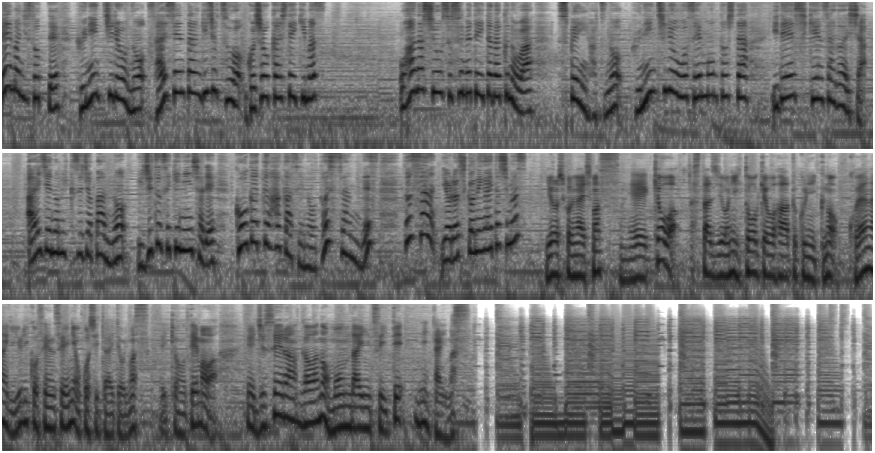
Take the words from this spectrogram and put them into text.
テーマに沿って不妊治療の最先端技術をご紹介していきます。お話を進めていただくのはスペイン発の不妊治療を専門とした遺伝子検査会社アイジェノミクスジャパンの技術責任者で工学博士のトシさんです。トシさんよろしくお願いいたします。よろしくお願いします、えー、今日はスタジオに東京ハートクリニックの小柳百合子先生にお越しいただいております。で今日のテーマは、えー、受精卵側の問題についてになります。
